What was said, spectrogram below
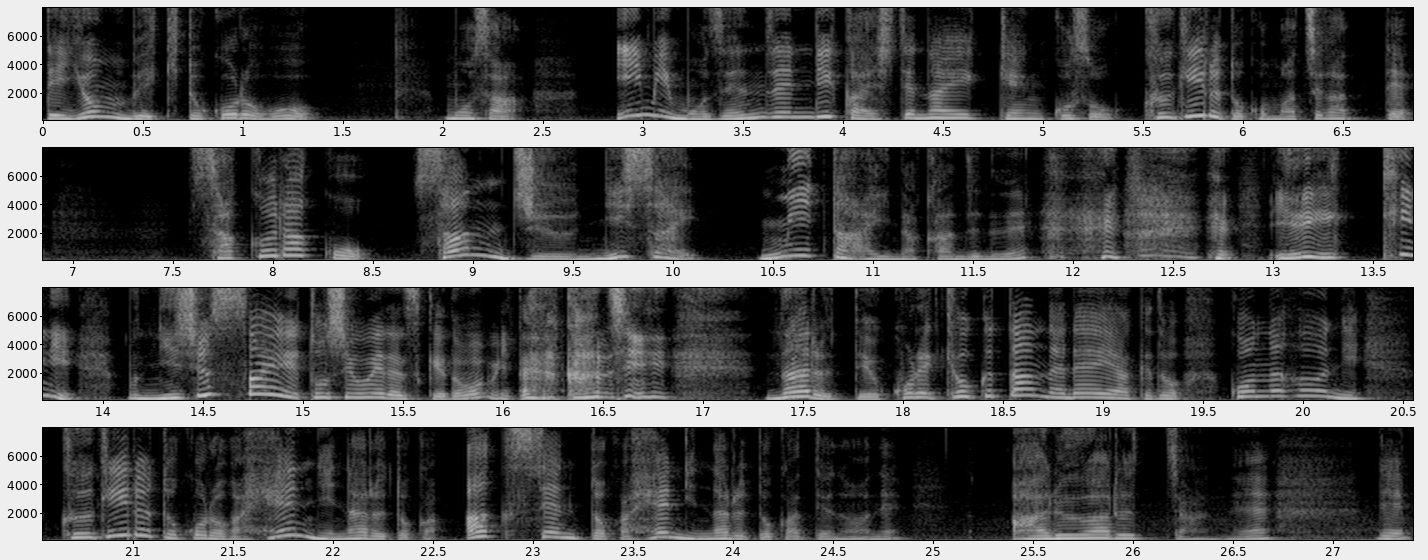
て読むべきところをもうさ意味も全然理解してない件こそ区切るとこ間違って桜子32歳みたいな感じでね 一気にもう20歳年上ですけどみたいな感じになるっていうこれ極端な例やけどこんな風に区切るところが変になるとかアクセントが変になるとかっていうのはねあるあるっちゃんね。で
